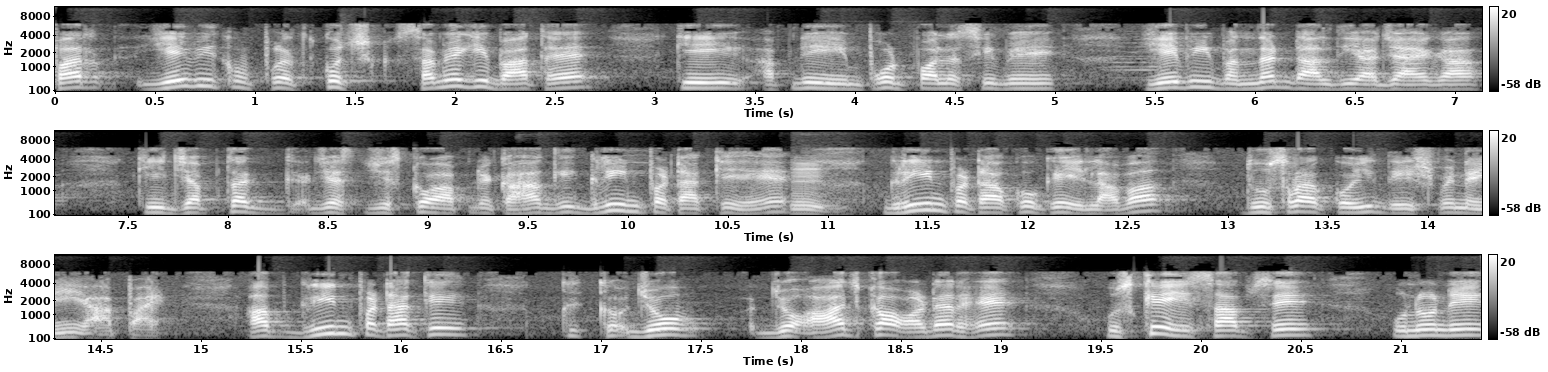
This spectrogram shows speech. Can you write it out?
पर यह भी कुछ समय की बात है कि अपनी इंपोर्ट पॉलिसी में ये भी बंधन डाल दिया जाएगा कि जब तक जिस जिसको आपने कहा कि ग्रीन पटाखे हैं ग्रीन पटाखों के अलावा दूसरा कोई देश में नहीं आ पाए। अब ग्रीन पटाखे जो जो आज का ऑर्डर है उसके हिसाब से उन्होंने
